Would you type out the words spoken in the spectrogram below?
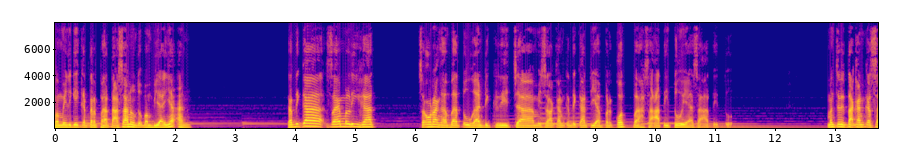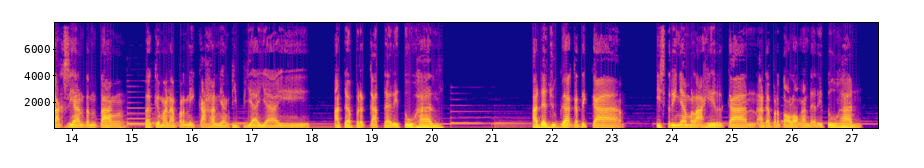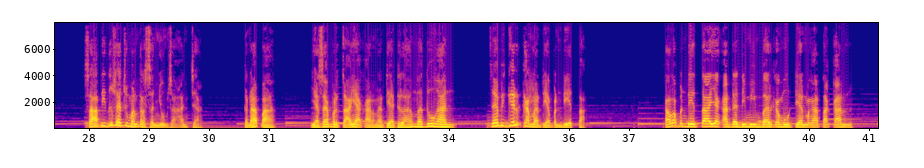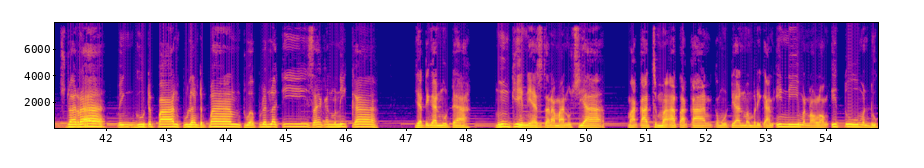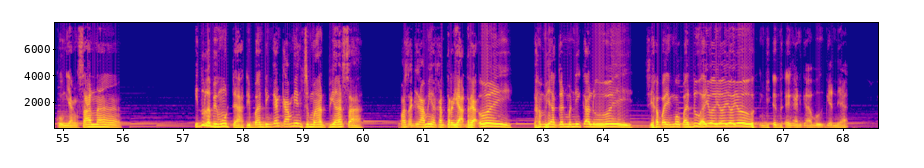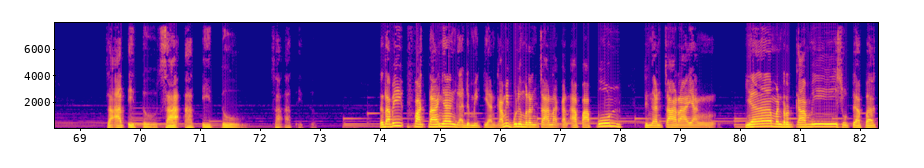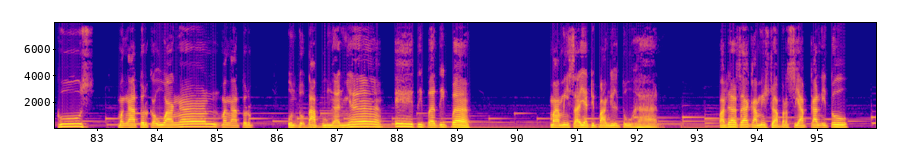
memiliki keterbatasan untuk pembiayaan. Ketika saya melihat seorang hamba Tuhan di gereja misalkan ketika dia berkhotbah saat itu ya saat itu menceritakan kesaksian tentang bagaimana pernikahan yang dibiayai ada berkat dari Tuhan ada juga ketika istrinya melahirkan ada pertolongan dari Tuhan saat itu saya cuma tersenyum saja kenapa ya saya percaya karena dia adalah hamba Tuhan saya pikir karena dia pendeta. Kalau pendeta yang ada di mimbar kemudian mengatakan, Saudara, minggu depan, bulan depan, dua bulan lagi saya akan menikah. Ya dengan mudah, mungkin ya secara manusia, maka jemaat akan kemudian memberikan ini, menolong itu, mendukung yang sana. Itu lebih mudah dibandingkan kami yang jemaat biasa. Masa kami akan teriak-teriak, oi kami akan menikah loh. Siapa yang mau bantu? Ayo, ayo, ayo, ayo. Gitu kan gak mungkin ya. Saat itu, saat itu, saat itu. Tetapi faktanya nggak demikian. Kami boleh merencanakan apa pun dengan cara yang ya menurut kami sudah bagus. Mengatur keuangan, mengatur untuk tabungannya. Eh tiba-tiba mami saya dipanggil Tuhan Padahal saya kami sudah persiapkan itu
